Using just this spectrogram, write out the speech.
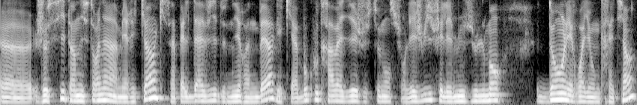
Euh, je cite un historien américain qui s'appelle David Nierenberg et qui a beaucoup travaillé justement sur les juifs et les musulmans dans les royaumes chrétiens.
